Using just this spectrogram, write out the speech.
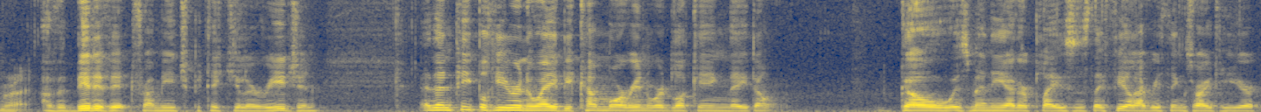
Right. of a bit of it from each particular region. And then people here, in a way, become more inward looking. They don't go as many other places. They feel everything's right here.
